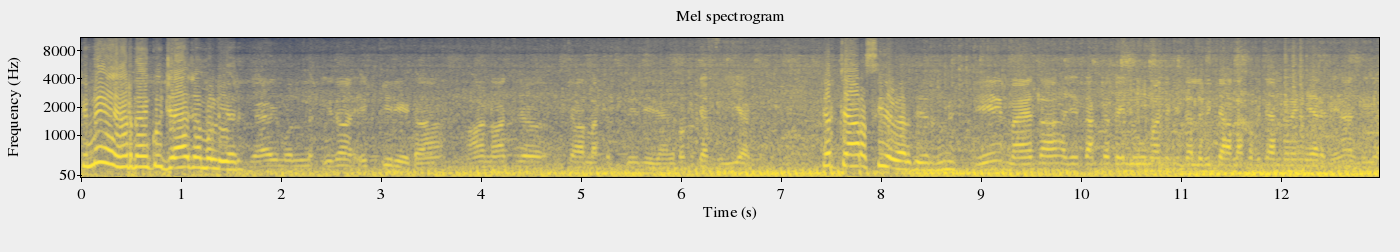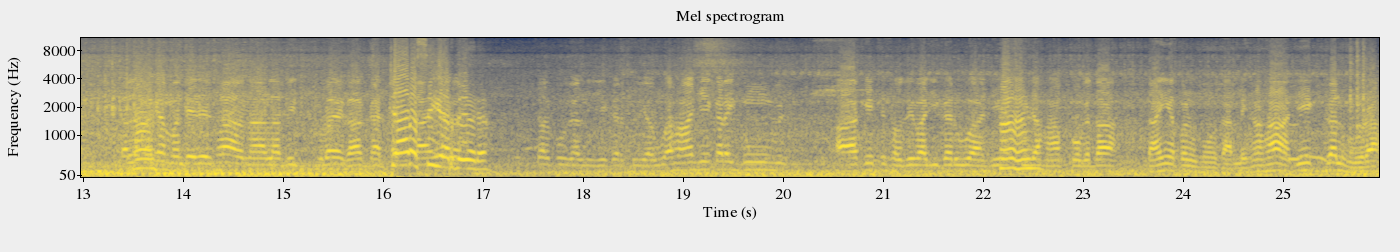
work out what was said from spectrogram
ਕਿੰਨੇ ਹੜਦਾ ਕੋਈ ਜਾਇਜ਼ ਆ ਮੁੱਲ ਯਾਰ? ਜਾਇਜ਼ ਮੁੱਲ ਇਹਦਾ ਇੱਕ ਹੀ ਰੇਟ ਆ। ਹਾਂ ਨਾ ਚ 4 ਲੱਖ ਦੇ ਦੇ ਦਿਆਂਗੇ ਬਸ 85000 ਯਾਰ 480 ਦਾ ਕਰਦੇ ਯਾਰ ਤੁਸੀਂ ਇਹ ਮੈਂ ਤਾਂ ਹਜੇ ਤੱਕ ਤੈਨੂੰ ਮੰਨ ਕੇ ਚੱਲ ਵੀ 495000 ਦੇਣਾ ਸੀਗਾ। ਚੱਲ ਮੈਂ ਕਿਹਾ ਮੰਦੇ ਦੇ ਹਿਸਾਬ ਨਾਲ ਆ ਵੀ ਥੋੜਾ ਜਿਹਾ ਗਾਹਕ ਘੱਟ 480 ਕਰਦੇ ਯਾਰ ਚੱਲ ਕੋਈ ਗੱਲ ਨਹੀਂ ਜੇਕਰ ਕੋਈ ਆਊਗਾ ਹਾਂ ਜੇਕਰ ਇਦੋਂ ਆ ਕੇ ਇੱਥੇ ਸੌਦੇਬਾਜੀ ਕਰੂਗਾ ਜੇ ਹਾਂ, ਪੁੱਗਦਾ ਤਾਂ ਹੀ ਆਪਾਂ ਨੂੰ ਫੋਨ ਕਰ ਲੈ ਹਾਂ ਹਾਂ ਜੇ ਇੱਕ ਗੱਲ ਹੋਰ ਆ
